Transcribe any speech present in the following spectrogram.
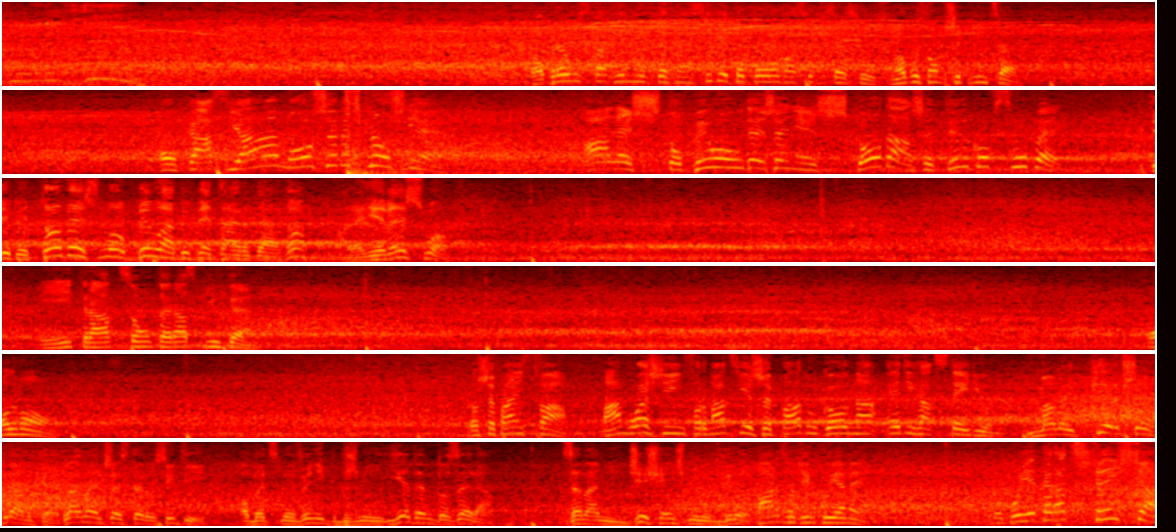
Dobre ustawienie w defensywie to połowa sukcesu. Znowu są przy. Okazja może być groźnie. Ależ to było uderzenie. Szkoda, że tylko w słupek. Gdyby to weszło, byłaby petarda. No, ale nie weszło. I tracą teraz piłkę. Olmo. Proszę Państwa, mam właśnie informację, że padł gol na Etihad Stadium. Mamy pierwszą bramkę dla Manchesteru City. Obecny wynik brzmi 1 do 0. Za nami 10 minut gry. Bardzo dziękujemy. Próbuje teraz szczęścia.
